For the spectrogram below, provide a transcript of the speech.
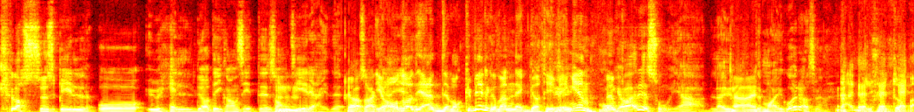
klassespill og uheldig at ikke han sitter. Sånn sier jeg det. Ja. Ikke Ja da, det, det var ikke meningen å være negativ, ingen. må Men ikke være så jævla ute etter Maigård, altså. Nei, opp,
